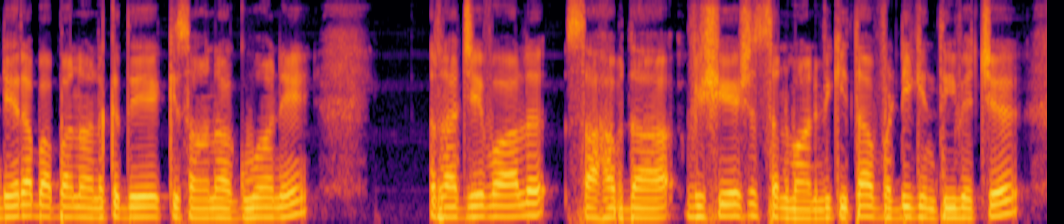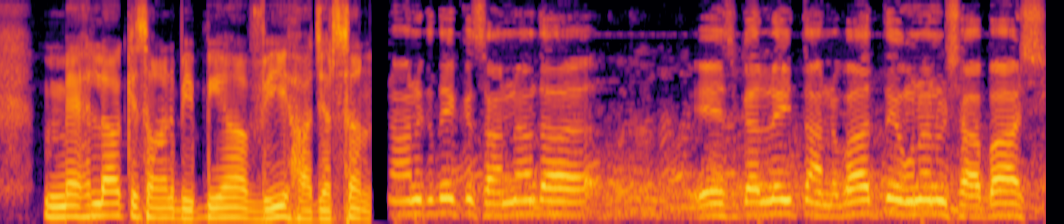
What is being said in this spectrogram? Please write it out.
ਡੇਰਾ ਬਾਬਾ ਨਾਨਕ ਦੇ ਕਿਸਾਨ ਆਗੂਆਂ ਨੇ ਰਾਜੇਵਾਲ ਸਾਹਿਬ ਦਾ ਵਿਸ਼ੇਸ਼ ਸਨਮਾਨ ਵੀ ਕੀਤਾ। ਵੱਡੀ ਗਿਣਤੀ ਵਿੱਚ ਮਹਿਲਾ ਕਿਸਾਨ ਬੀਬੀਆਂ ਵੀ ਹਾਜ਼ਰ ਸਨ। ਨਾਨਕ ਦੇ ਕਿਸਾਨਾਂ ਦਾ ਇਸ ਗੱਲ ਲਈ ਧੰਨਵਾਦ ਤੇ ਉਹਨਾਂ ਨੂੰ ਸ਼ਾਬਾਸ਼।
